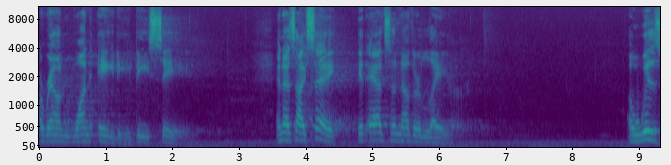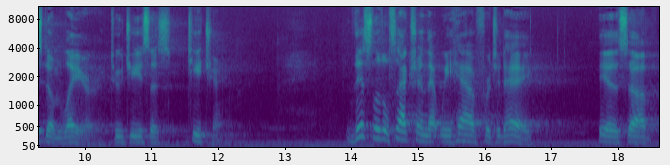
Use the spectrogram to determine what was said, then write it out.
around 180 BC. And as I say, it adds another layer, a wisdom layer to Jesus' teaching. This little section that we have for today is. Uh,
